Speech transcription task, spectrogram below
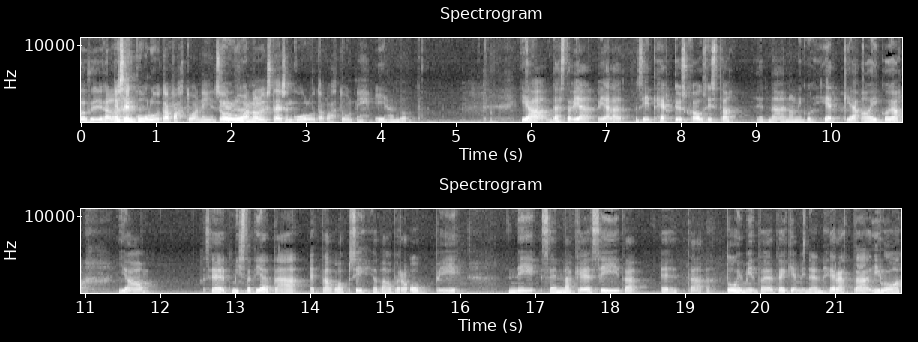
Tosi ihana. Ja sen kuuluu tapahtua niin. Se Kyllä. on luonnollista ja sen kuuluu tapahtua niin. Ihan totta. Ja tästä vielä, vielä siitä herkkyyskausista, että nämä on niinku herkkiä aikoja. Ja se, että mistä tietää, että lapsi ja taapero oppii, niin sen näkee siitä, että toiminta ja tekeminen herättää iloa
